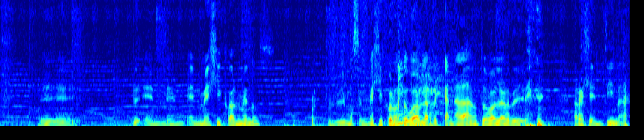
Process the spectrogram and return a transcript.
eh, en, México al menos. Porque pues, vivimos en México, no te voy a hablar de Canadá, no te voy a hablar de Argentina.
